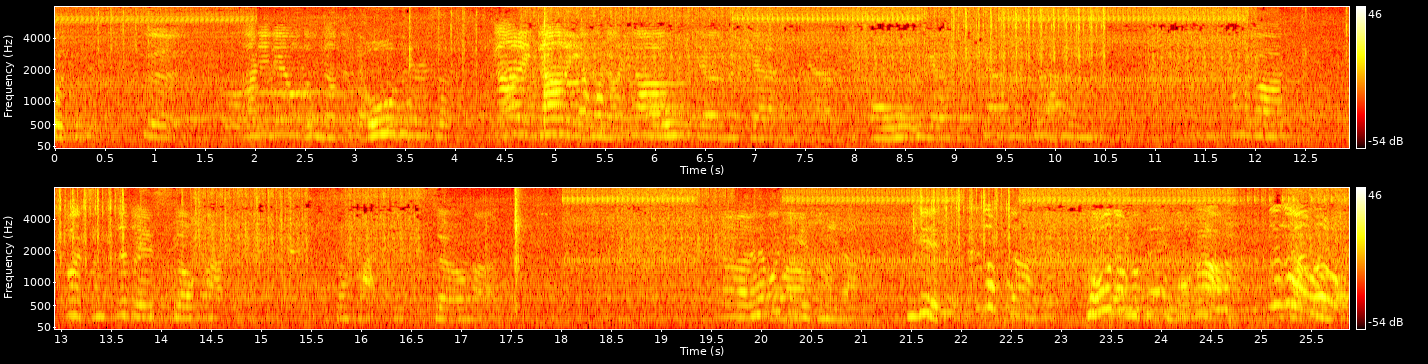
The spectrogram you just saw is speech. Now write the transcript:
어떤? 그 해보시겠습니다. 이게 뜨겁다. 더워도 못해. 뭐가 뜨거워.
